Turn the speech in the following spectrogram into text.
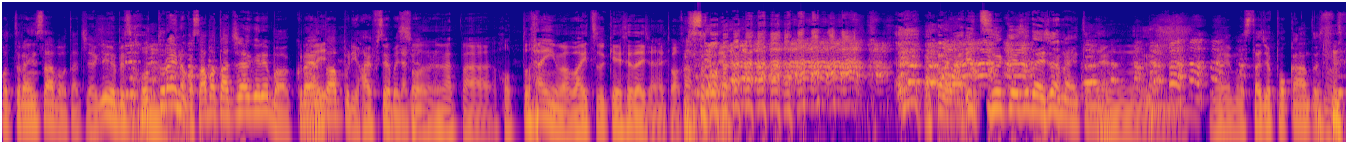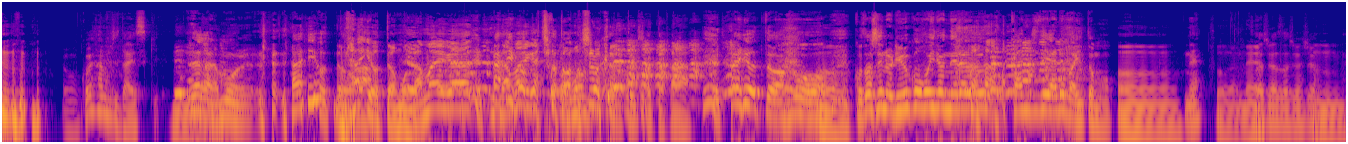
ホットラインサーバーを立ち上げる。別にホットラインなんかサーバー立ち上げれば、クライアントアプリ配布すればいいだけだ、そうだね。やっぱ、ホットラインは Y2K 世代じゃないとわかんないね。Y2K 世代じゃないとね。ねもうスタジオポカーンとしてます。こういう話大好き。だからもう、ライオットは。ライオットはもう名前が、名前がちょっと面白くなってきちゃったから。ライオットはもう、今年の流行語入りを狙う感じでやればいいと思う。うん。ね。そうだね。そうしましょう、そうしましょう。だ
